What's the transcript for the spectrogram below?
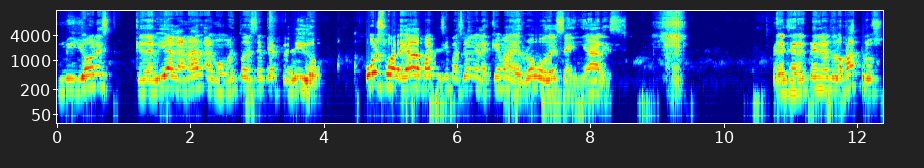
millones que debía ganar al momento de ser despedido por su alegada participación en el esquema de robo de señales. El gerente general de los Astros,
